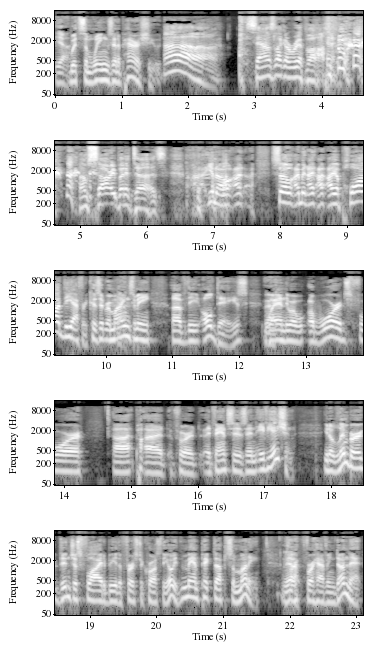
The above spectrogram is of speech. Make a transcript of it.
Yeah. With some wings and a parachute. Ah. Sounds like a ripoff. I'm sorry, but it does. Uh, you know, I, so I mean, I, I applaud the effort because it reminds yeah. me of the old days right. when there were awards for uh, uh, for advances in aviation you know, Lindbergh didn't just fly to be the first across the ocean. The man picked up some money yeah. for, for, having done that.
